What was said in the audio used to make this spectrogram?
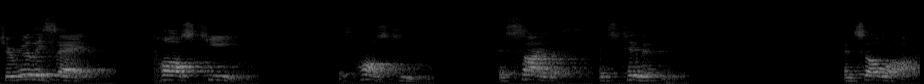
should really say Paul's team. It's Paul's team. It's Silas. It's Timothy. And so on.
